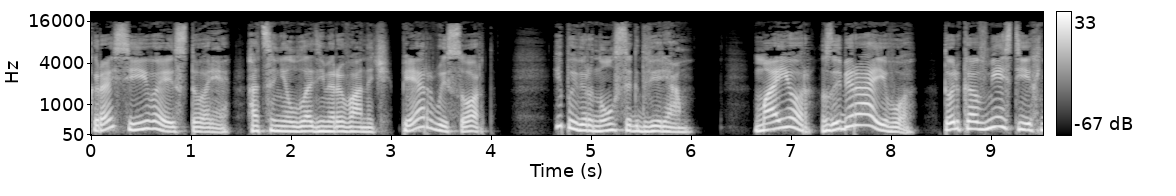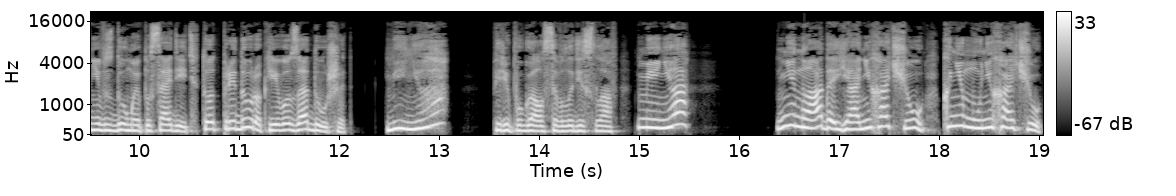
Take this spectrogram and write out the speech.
«Красивая история», — оценил Владимир Иванович. «Первый сорт». И повернулся к дверям. «Майор, забирай его! Только вместе их не вздумай посадить, тот придурок его задушит». «Меня?» — перепугался Владислав. «Меня? Не надо, я не хочу, к нему не хочу.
